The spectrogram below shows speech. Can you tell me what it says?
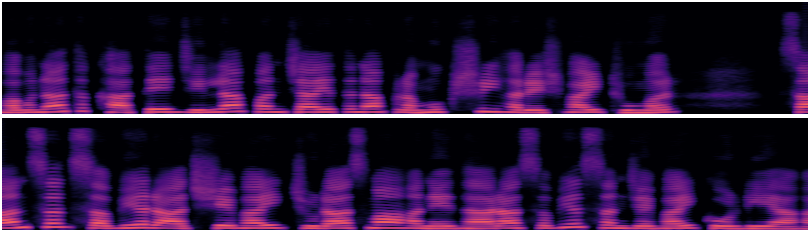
ભવનાથ ખાતે જિલ્લા પંચાયતના પ્રમુખ શ્રી હરેશભાઈ ઠુમર, સાંસદ સભ્ય રાજશેભાઈ ચુડાસમા અને ધારાસભ્ય સંજયભાઈ કોડિયા,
